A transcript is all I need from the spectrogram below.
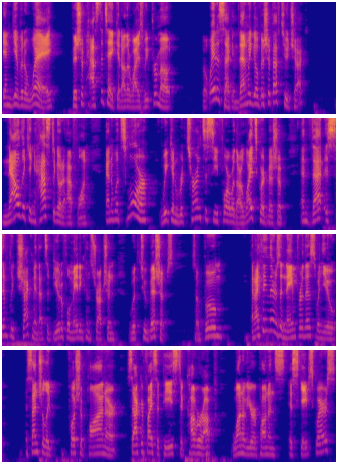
and give it away? Bishop has to take it, otherwise we promote. But wait a second, then we go bishop f2 check. Now the king has to go to f1, and what's more, we can return to c4 with our light squared bishop, and that is simply checkmate. That's a beautiful mating construction with two bishops. So boom. And I think there's a name for this when you essentially push a pawn or sacrifice a piece to cover up one of your opponent's escape squares.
